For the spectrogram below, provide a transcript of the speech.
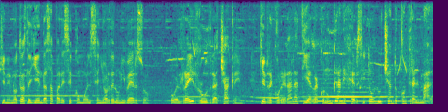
quien en otras leyendas aparece como el señor del universo o el rey Rudra Chakren, quien recorrerá la tierra con un gran ejército luchando contra el mal,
